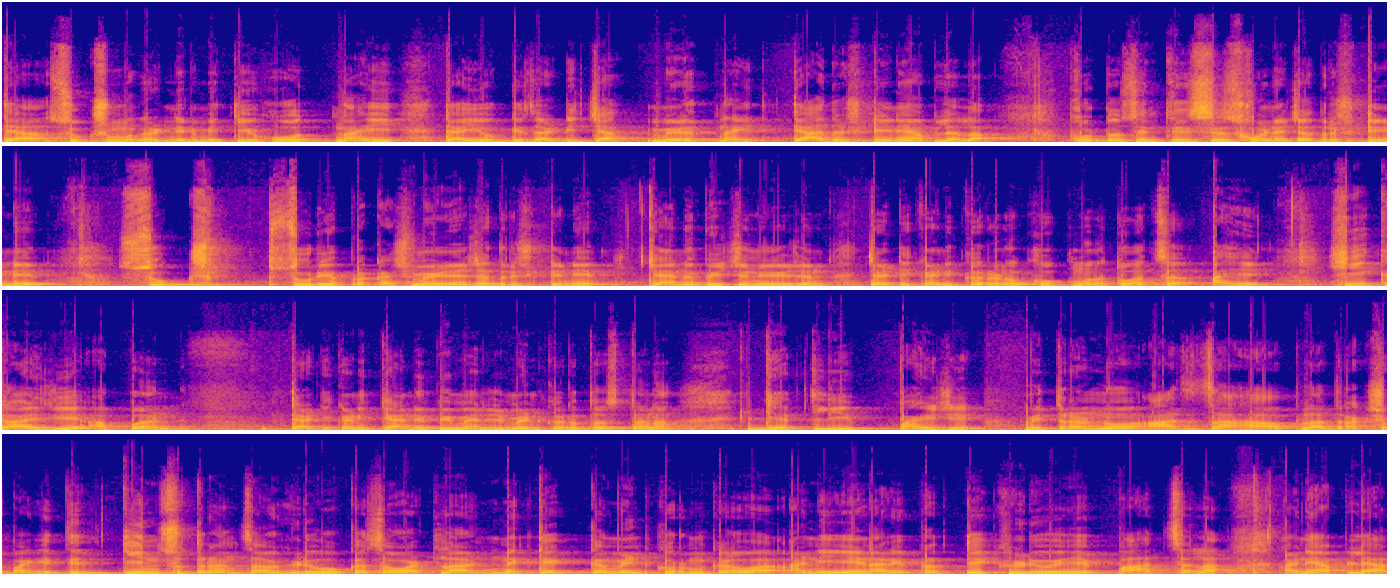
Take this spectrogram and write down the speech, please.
त्या सूक्ष्मघड निर्मिती होत नाही त्या योग्य जातीच्या मिळत नाहीत. त्या दृष्टीने आपल्याला फोटोसिंथिसिस होण्याच्या दृष्टीने सूक्ष्म सूर्यप्रकाश मिळण्याच्या दृष्टीने कॅनोपीचे नियोजन त्या ठिकाणी करणं खूप महत्त्वाचं आहे. ही काळजी आपण त्या ठिकाणी कॅनोपी मॅनेजमेंट करत असताना घेतली पाहिजे. मित्रांनो आजचा हा आपला द्राक्षबागेतील तीन सूत्रांचा व्हिडिओ कसा वाटला नक्की कमेंट करून कळवा आणि येणारे प्रत्येक व्हिडिओ हे पाहत चला. आणि आपल्या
